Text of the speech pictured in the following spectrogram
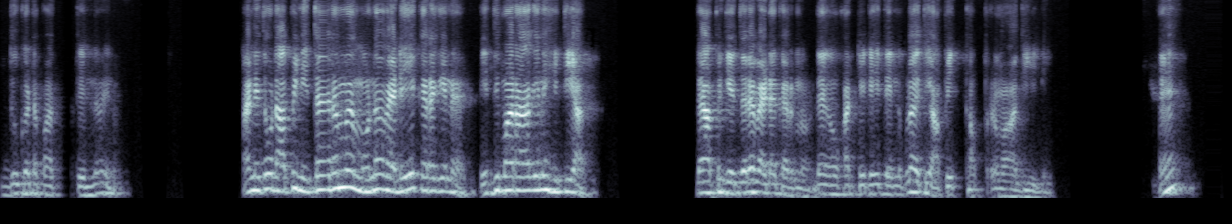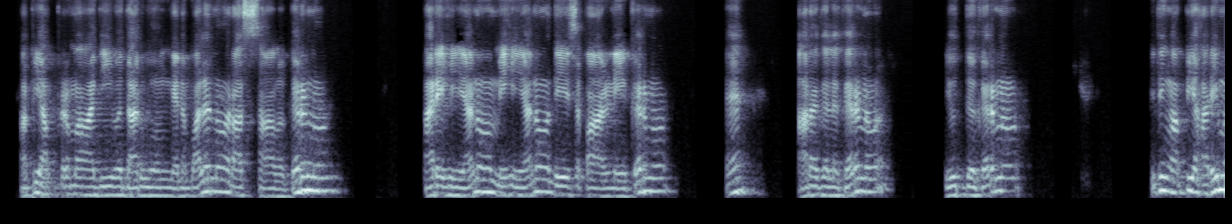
දුකටපත් වෙන්න වෙනවා. අන්න එතකොට අපි නිතරම මොන වැඩේ කරගෙන නිදිමරාගෙන හිටියත් දැන් අපි ගෙදර වැඩ කරනවා. දැන් ඔය කට්ටියට හිතෙන්න පුළුවන් ඉතින් අපිත් අප්‍රමාදීනේ. ඈ අපි අප්‍රමාදීව දරුවන් ගැන බලනවා, රස්සාව කරනවා. අරෙහි යනවා, මෙහි යනවා, දේශපාලනය කරනවා. ඈ අරගල කරනවා, යුද්ධ කරනවා. ඉතින් අපි හරිම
